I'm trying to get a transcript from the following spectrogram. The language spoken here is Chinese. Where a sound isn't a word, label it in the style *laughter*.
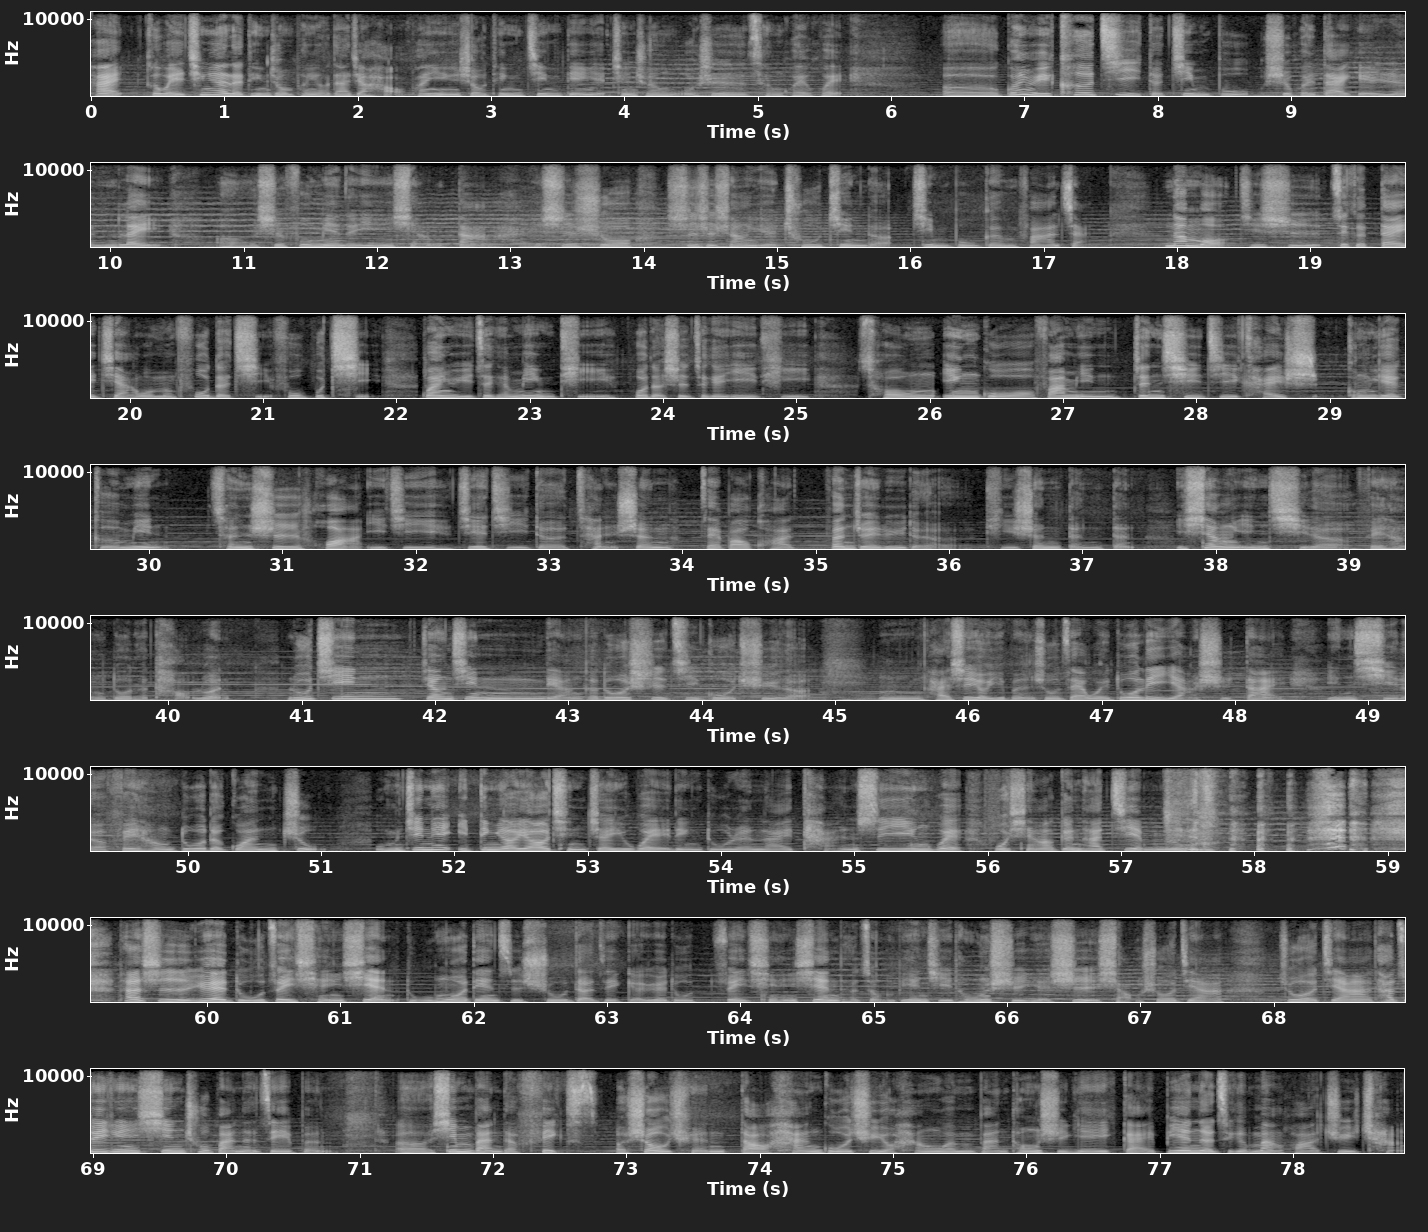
嗨，各位亲爱的听众朋友，大家好，欢迎收听《经典也青春》，我是陈慧慧。呃，关于科技的进步是会带给人类，呃，是负面的影响大，还是说事实上也促进了进步跟发展？那么，即使这个代价我们付得起，付不起，关于这个命题或者是这个议题，从英国发明蒸汽机开始。工业革命、城市化以及阶级的产生，再包括犯罪率的提升等等，一向引起了非常多的讨论。如今将近两个多世纪过去了，嗯，还是有一本书在维多利亚时代引起了非常多的关注。我们今天一定要邀请这一位领读人来谈，是因为我想要跟他见面。*laughs* 他是阅读最前线、读墨电子书的这个阅读最前线的总编辑，同时也是小说家、作家。他最近新出版的这一本，呃，新版的《Fix》呃，授权到韩国去有韩文版，同时也改编了这个漫画剧场。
